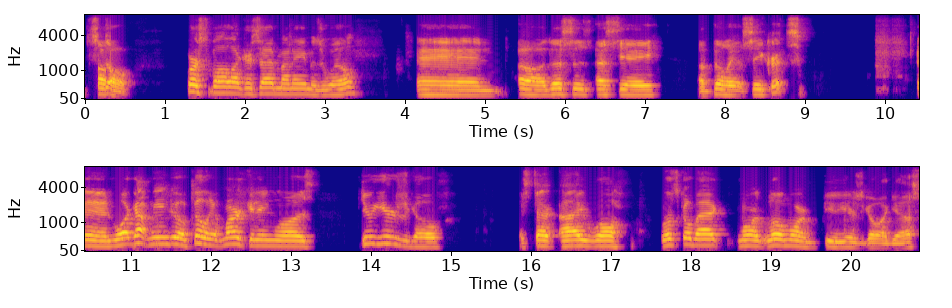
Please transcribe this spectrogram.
So, first of all, like I said, my name is Will, and uh, this is STA Affiliate Secrets. And what got me into affiliate marketing was a few years ago. I start. I well, let's go back more, a little more a few years ago, I guess.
